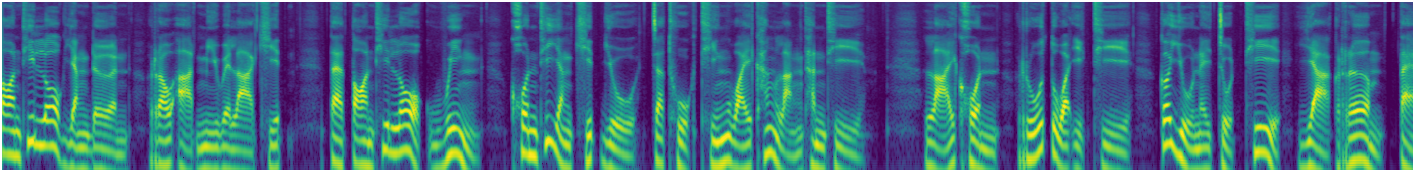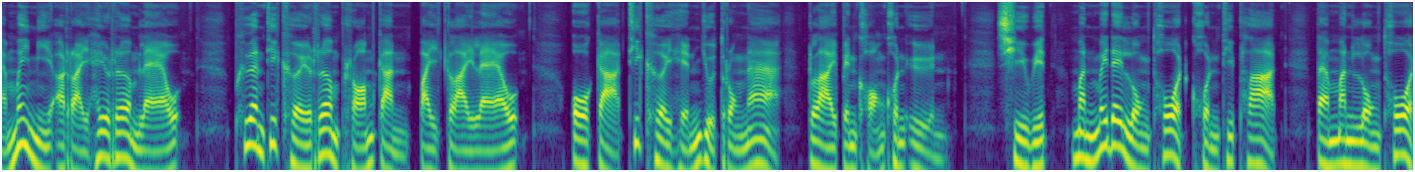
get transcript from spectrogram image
ตอนที่โลกยังเดิน เราอาจมีเวลาคิด แต่ตอนที่โลกวิ่ง คนที่ยังคิดอยู่จะถูกทิ้งไว้ข้างหลังทันทีหลายคนรู้ตัวอีกที ก็อยู่ในจุดที่อยากเริ่ม แต่ไม่มีอะไรให้เริ่มแล้ว เพื่อนที่เคยเริ่มพร้อมกันไปไกลแล้ว โอกาสที่เคยเห็นอยู่ตรงหน้ากลายเป็นของคนอื่น ชีวิตมันไม่ได้ลงโทษคนที่พลาด แต่มันลงโทษ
